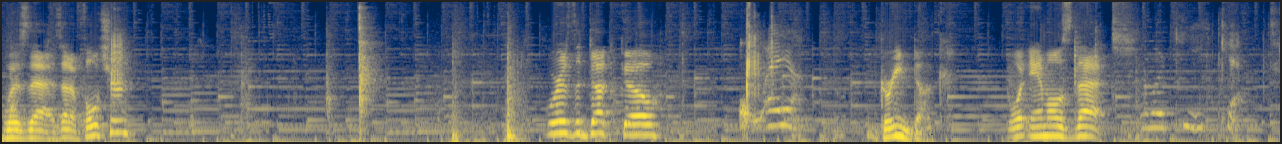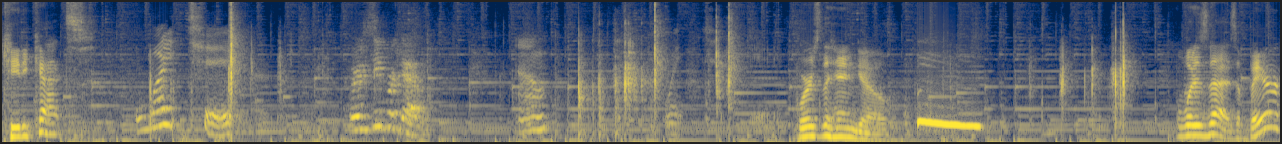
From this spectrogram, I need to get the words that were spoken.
What is that? Is that a vulture? Where's the duck go? oh, where? Green duck. What animal is that? Kitty cat. Kitty cats. White tail. Where's zebra go? Um, white Where's the hen go? tail. What is that? Is it a bear?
